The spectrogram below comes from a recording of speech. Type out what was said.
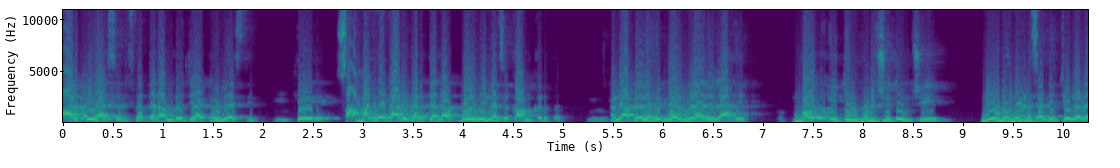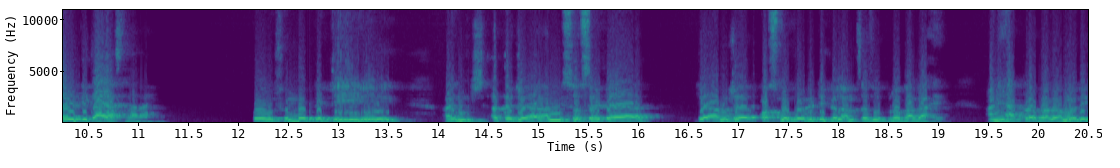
आरपीआय असेल स्वतः रामदासजी आठवले असतील. हे सामान्य कार्यकर्त्याला बळ देण्याचं काम करतात. आणि आपल्याला हे बळ मिळालेलं आहे. मग इथून पुढची तुमची निवडून येण्यासाठीची रणनीती काय असणार आहे? हो शंभर टक्के. आणि आता ज्या आम्ही सोसायट्या ज्या आमच्या कॉस्मोपॉलिटिकल आमचा जो प्रभाग आहे आणि ह्या प्रभागामध्ये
